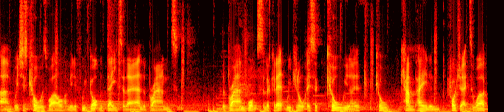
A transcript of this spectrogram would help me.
um, which is cool as well. I mean, if we've got the data there and the brand the brand wants to look at it, we can all it's a cool, you know, cool campaign and project to work.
